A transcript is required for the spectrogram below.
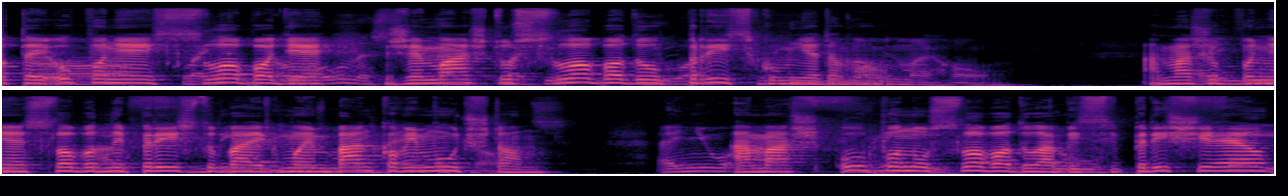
o tej úplnej slobode, že máš tú slobodu prísť ku mne domov. A máš úplne slobodný prístup aj k mojim bankovým účtom. A máš úplnú slobodu, aby si prišiel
